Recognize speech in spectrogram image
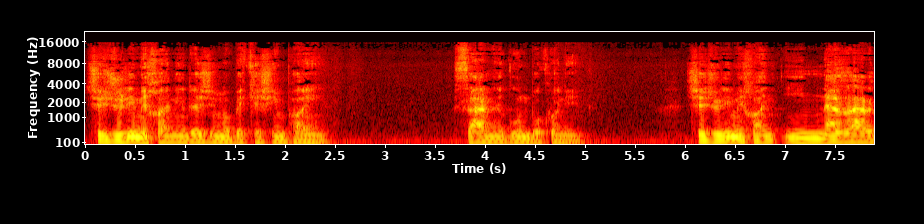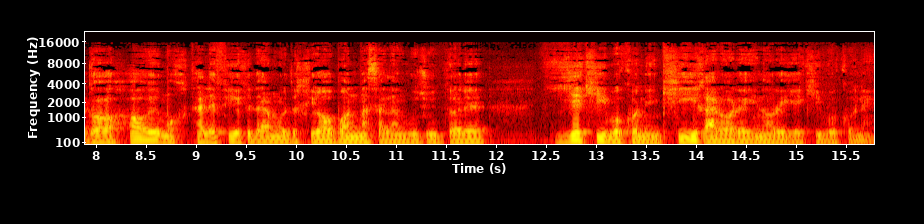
چجوری می‌خواین این رژیم رو بکشین پایین؟ سرنگون بکنین. چجوری می‌خواین این نظرگاه های مختلفی که در مورد خیابان مثلا وجود داره یکی بکنین؟ کی قراره اینا رو یکی بکنه؟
